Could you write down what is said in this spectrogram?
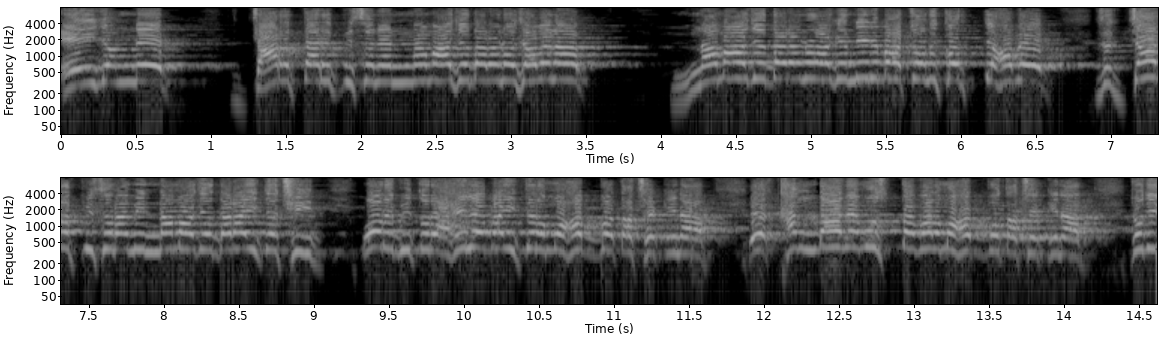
এই জন্যে যার তার পিছনে নামাজে দাঁড়ানো যাবে না। নামাজে দাঁড়ানোর আগে নির্বাচন করতে হবে যে যার পিছনে আমি নামাজে দাঁড়াইতেছি, ওর ভিতরে আহিলে বাইতের মহাব্বত আছে কিনা? এ খানদানে মুস্তাফার মহাব্বত আছে কিনা? যদি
